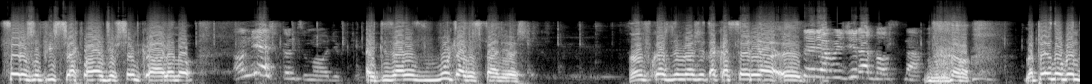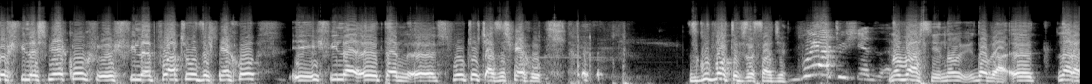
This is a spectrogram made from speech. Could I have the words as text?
Sorry, że piszcie jak mała dziewczynka, ale no... On jest w końcu dziewczyną. Ej, ty zaraz w buta dostaniesz. No w każdym razie taka seria... Y, Seria będzie radosna. no, na pewno będą chwile śmiechu, ch- chwile płaczu ze śmiechu i chwile y, ten, y, współczucia ze śmiechu. Z głupoty w zasadzie. Bo ja tu siedzę. No właśnie, no dobra, y, na razie.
